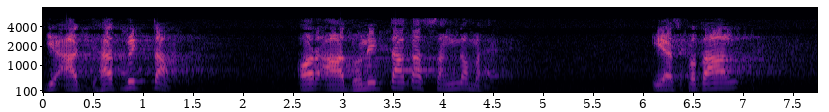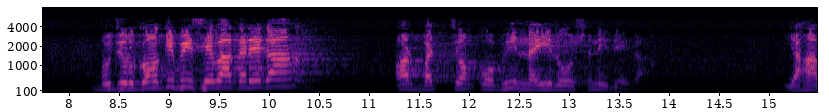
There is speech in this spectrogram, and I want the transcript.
ये आध्यात्मिकता और आधुनिकता का संगम है। ये अस्पताल बुज़ुर्गों की भी सेवा करेगा और बच्चों को भी नई रोशनी देगा। यहाँ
